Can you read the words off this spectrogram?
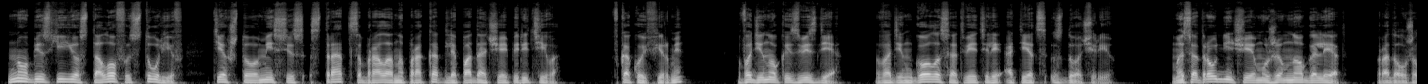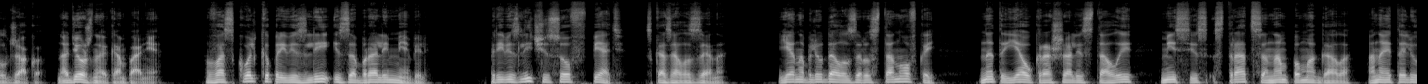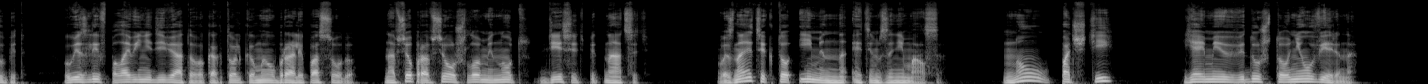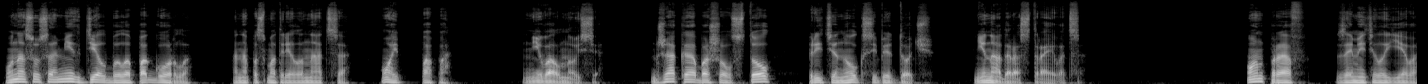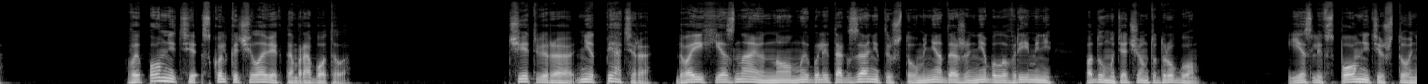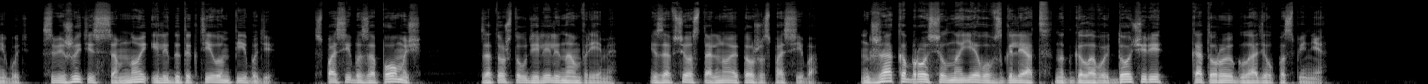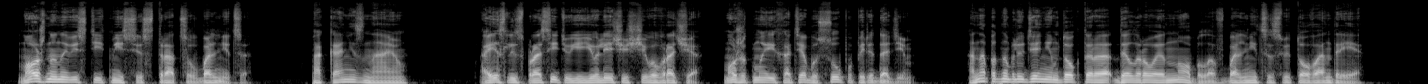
Ну, без ее столов и стульев, тех, что миссис Страт собрала на прокат для подачи аперитива. В какой фирме? В «Одинокой звезде», — в один голос ответили отец с дочерью. «Мы сотрудничаем уже много лет», — продолжил Джако. «Надежная компания». «Во сколько привезли и забрали мебель?» «Привезли часов в пять», — сказала Зена. «Я наблюдала за расстановкой. Нет и я украшали столы. Миссис Стратса нам помогала. Она это любит. Увезли в половине девятого, как только мы убрали посуду. На все про все ушло минут 10-15. Вы знаете, кто именно этим занимался? Ну, почти. Я имею в виду, что не уверена. У нас у самих дел было по горло. Она посмотрела на отца. Ой, папа. Не волнуйся. Джака обошел стол, притянул к себе дочь. Не надо расстраиваться. Он прав, заметила Ева. Вы помните, сколько человек там работало? Четверо, нет, пятеро. Двоих я знаю, но мы были так заняты, что у меня даже не было времени подумать о чем то другом. Если вспомните что-нибудь, свяжитесь со мной или детективом Пибоди. Спасибо за помощь, за то, что уделили нам время. И за все остальное тоже спасибо». Джака бросил на Еву взгляд над головой дочери, которую гладил по спине. «Можно навестить миссис Страцу в больнице?» «Пока не знаю». «А если спросить у ее лечащего врача? Может, мы ей хотя бы супу передадим?» Она под наблюдением доктора Делроя Нобла в больнице Святого Андрея.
